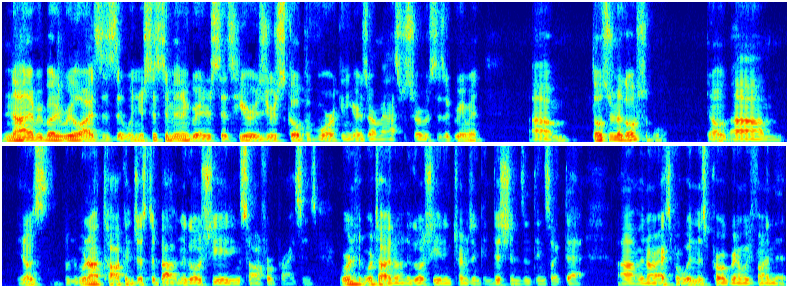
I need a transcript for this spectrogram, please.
not everybody realizes that when your system integrator says, here is your scope of work and here's our master services agreement, um, those are negotiable. You know, um, you know, it's, we're not talking just about negotiating software prices. We're, we're talking about negotiating terms and conditions and things like that. Um, in our expert witness program, we find that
